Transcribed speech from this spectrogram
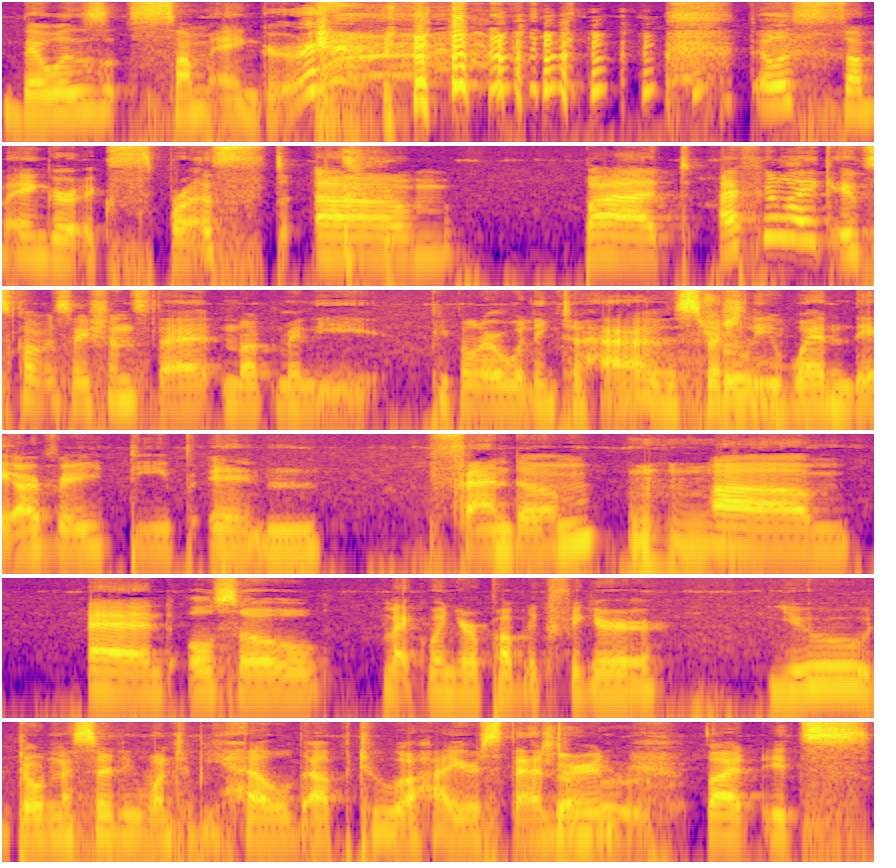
There was some anger. there was some anger expressed. Um, but I feel like it's conversations that not many people are willing to have, especially True. when they are very deep in fandom. Mm-hmm. Um, and also, like when you're a public figure, you don't necessarily want to be held up to a higher standard, Standard. but it's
